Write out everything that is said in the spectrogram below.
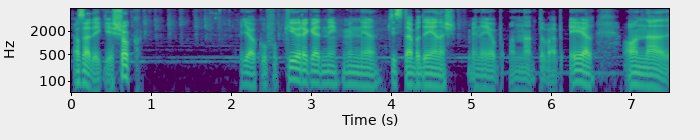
az eléggé sok, ugye akkor fog kiöregedni, minél tisztább a DNS, minél jobb, annál tovább él, annál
